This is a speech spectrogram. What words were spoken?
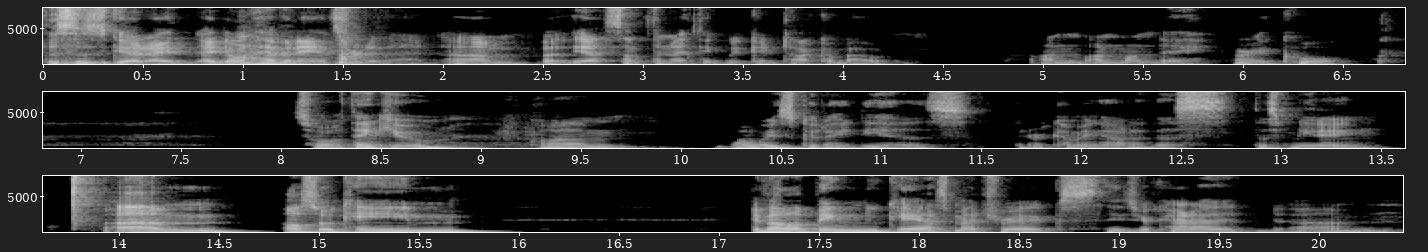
This is good. I, I don't have an answer to that. Um, but yeah, something I think we could talk about on, on Monday. All right, cool. So thank you. Um, always good ideas that are coming out of this this meeting. Um, also came developing new CHAOSS metrics. These are kind of um,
